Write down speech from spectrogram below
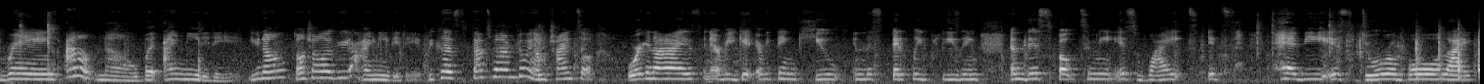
rings. I don't know but i needed it you know? Don't y'all agree? I needed it because that's what i'm doing. I'm trying to organize and every get everything cute and aesthetically pleasing. And this spoke to me. It's white. It's heavy. It's durable. Like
